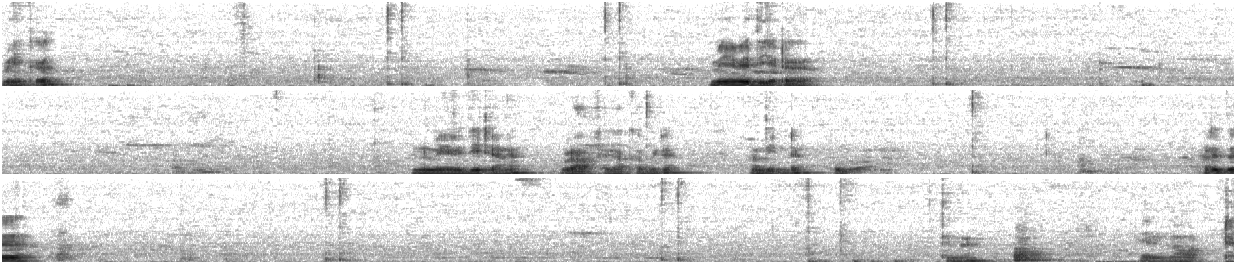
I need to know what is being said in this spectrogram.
මේක මේ විදියට මෙන්න මේ විදිහට යන graph එකක් අපිට අඳින්න පුළුවන්. හරිද? එතන L eh? not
